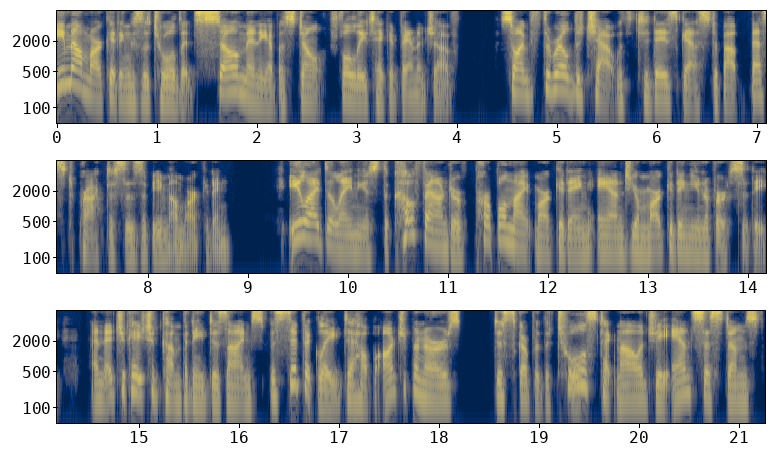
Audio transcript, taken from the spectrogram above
Email marketing is a tool that so many of us don't fully take advantage of. So I'm thrilled to chat with today's guest about best practices of email marketing. Ely Delaney is the co-founder of Purple Knight Marketing and Your Marketing University, an education company designed specifically to help entrepreneurs discover the tools, technology, and systems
